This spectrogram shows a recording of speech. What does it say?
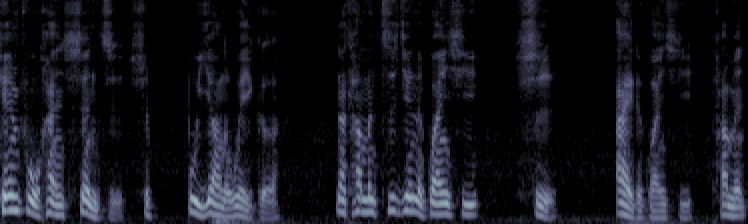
天父和圣子是不一样的位格，那他们之间的关系是爱的关系，他们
